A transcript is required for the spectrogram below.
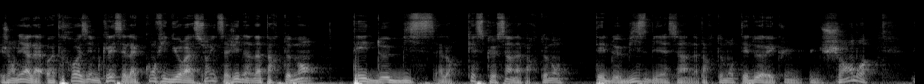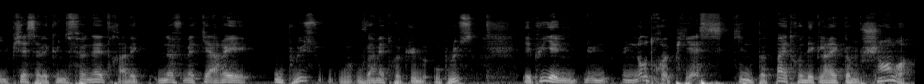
j'en viens à la, troisième clé, c'est la configuration. Il s'agit d'un appartement T2 bis. Alors, qu'est-ce que c'est un appartement T2 bis? Bien, c'est un appartement T2 avec une chambre, une pièce avec une fenêtre avec 9 mètres carrés ou plus, ou 20 mètres cubes ou plus. Et puis il y a une, autre pièce qui ne peut pas être déclarée comme chambre,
